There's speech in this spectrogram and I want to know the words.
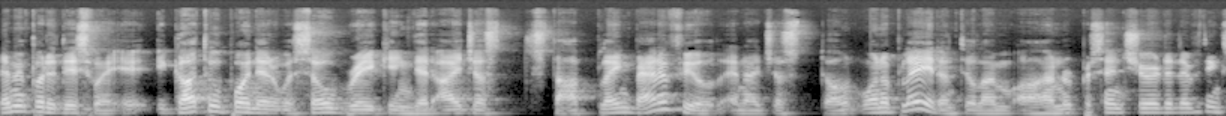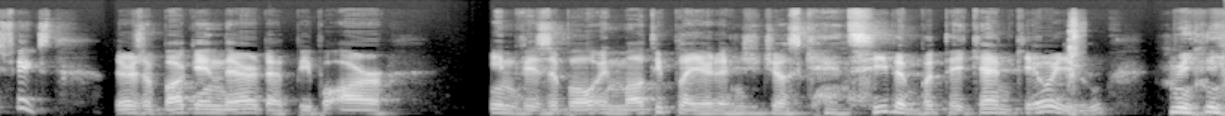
let me put it this way: it, it got to a point that it was so breaking that I just stopped playing Battlefield, and I just don't want to play it until I'm hundred percent sure that everything's fixed. There's a bug in there that people are invisible in multiplayer and you just can't see them but they can kill you meaning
